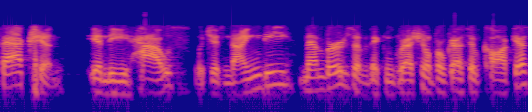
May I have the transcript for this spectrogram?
faction in the House, which is 90 members of the Congressional Progressive Caucus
